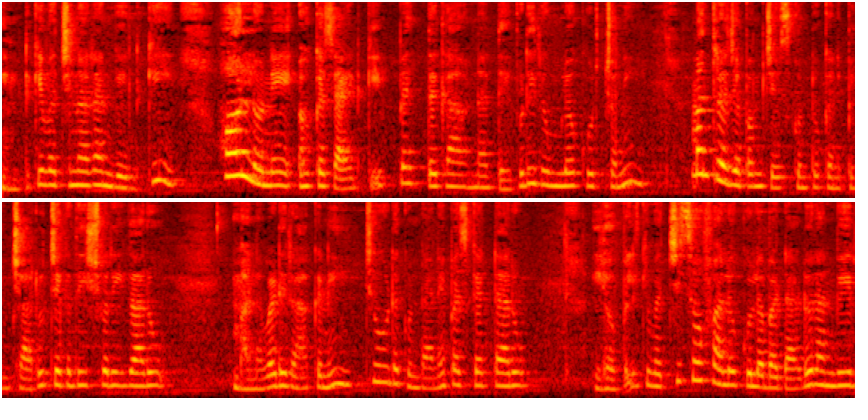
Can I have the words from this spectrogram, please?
ఇంటికి వచ్చిన రణ్వీర్కి హాల్లోనే ఒక సైడ్కి పెద్దగా ఉన్న దేవుడి రూమ్లో కూర్చొని మంత్రజపం చేసుకుంటూ కనిపించారు జగదీశ్వరి గారు. మనవడి రాకని చూడకుండానే పసిగట్టారు. లోపలికి వచ్చి సోఫాలో కూలబడ్డాడు రణ్వీర్.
